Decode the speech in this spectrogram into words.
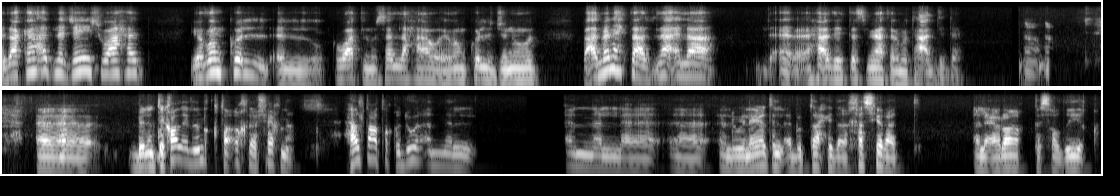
إذا كان عندنا جيش واحد يضم كل القوات المسلحة ويضم كل الجنود بعد ما نحتاج لا إلى آه، هذه التسميات المتعددة. نعم. آه بالانتقال إلى نقطة أخرى شيخنا هل تعتقدون أن ال أن ال آه، الولايات المتحدة خسرت العراق كصديق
